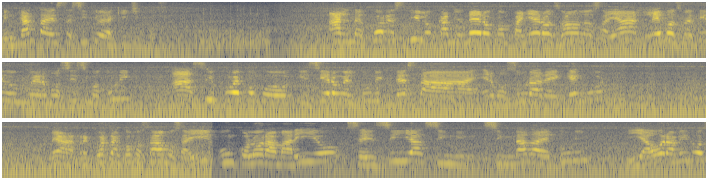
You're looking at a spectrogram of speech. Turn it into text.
Me encanta este sitio de aquí, chicos. Al mejor estilo camionero, compañeros. Vámonos allá. Le hemos metido un hermosísimo tuning. Así fue como hicieron el tuning de esta hermosura de Kenworth. Vean, ¿recuerdan cómo estábamos ahí? Un color amarillo, sencilla, sin, sin nada de tuning. Y ahora, amigos,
